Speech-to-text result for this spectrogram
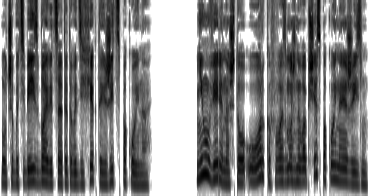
Лучше бы тебе избавиться от этого дефекта и жить спокойно». Не уверена, что у орков, возможно, вообще спокойная жизнь.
